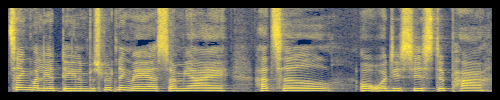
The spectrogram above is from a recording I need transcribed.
tænkt mig lige at dele en beslutning med jer, som jeg har taget over de sidste par,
